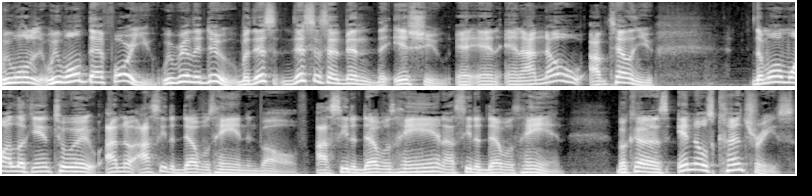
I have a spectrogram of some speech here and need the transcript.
we want we want that for you. We really do. But this this has been the issue, and, and and I know I'm telling you. The more and more I look into it, I know I see the devil's hand involved. I see the devil's hand. I see the devil's hand because in those countries,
